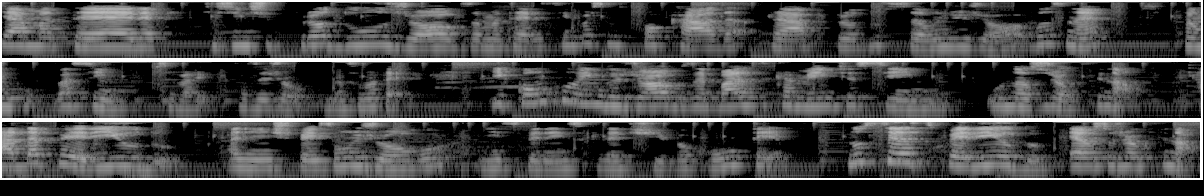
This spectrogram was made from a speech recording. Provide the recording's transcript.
que é a matéria que a gente produz jogos, a matéria 100% focada para produção de jogos, né? Então, assim, você vai fazer jogo nessa matéria. E concluindo jogos é basicamente assim, o nosso jogo final. Cada período a gente fez um jogo em experiência criativa com um tema. No sexto período é o seu jogo final.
